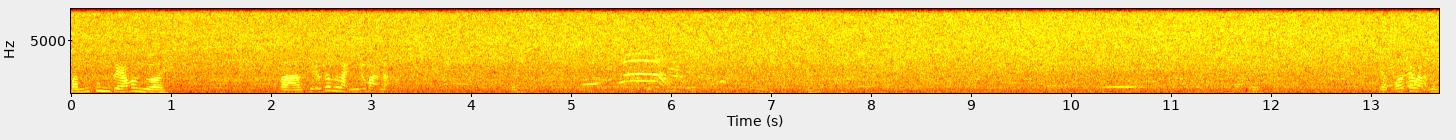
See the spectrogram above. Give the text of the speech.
bắn tung té vào người. Và sẽ rất lạnh các bạn ạ. Đẹp quá các bạn này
